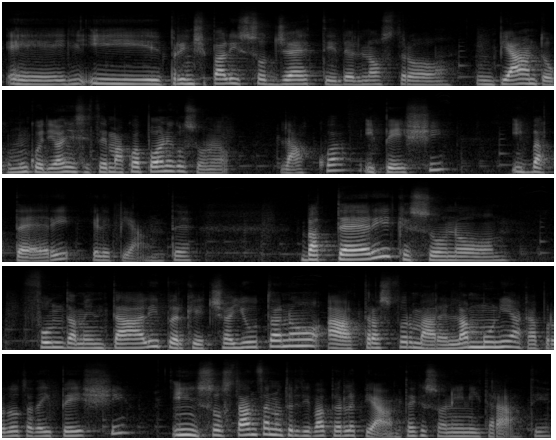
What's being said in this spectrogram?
E gli- i principali soggetti del nostro impianto, o comunque di ogni sistema acquaponico, sono l'acqua, i pesci, i batteri e le piante. Batteri che sono fondamentali perché ci aiutano a trasformare l'ammoniaca prodotta dai pesci in sostanza nutritiva per le piante, che sono i nitrati.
